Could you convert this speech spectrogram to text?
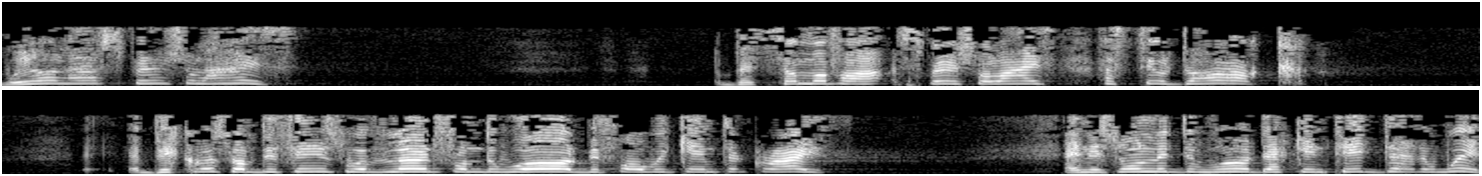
We all have spiritual eyes. But some of our spiritual eyes are still dark because of the things we've learned from the world before we came to Christ. And it's only the word that can take that away.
